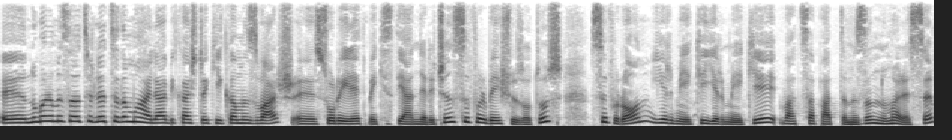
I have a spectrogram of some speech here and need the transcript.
E, numaramızı hatırlatalım. Hala birkaç dakikamız var. E, soru iletmek isteyenler için 0530 010 22 22 WhatsApp hattımızın numarası.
